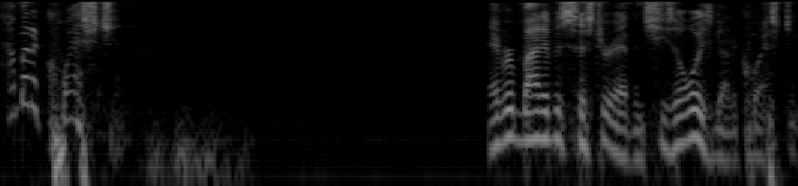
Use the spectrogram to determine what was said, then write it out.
How about a question? Everybody but Sister Evans. She's always got a question.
